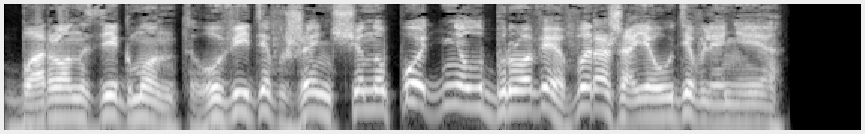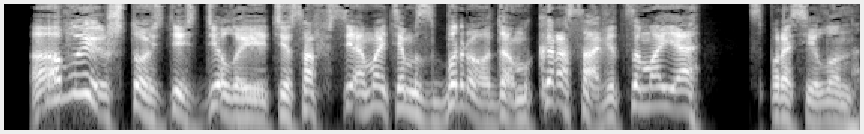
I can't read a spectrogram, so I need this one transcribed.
Барон Зигмунд, увидев женщину, поднял брови, выражая удивление. «А вы что здесь делаете со всем этим сбродом, красавица моя?» — спросил он.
